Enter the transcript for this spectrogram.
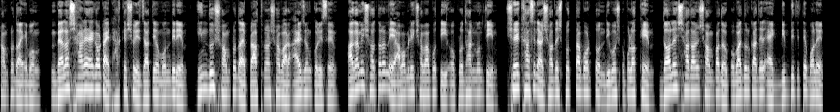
সম্প্রদায় এবং বেলা সাড়ে এগারোটায় ঢাকেশ্বরী জাতীয় মন্দিরে হিন্দু সম্প্রদায় প্রার্থনা সভার আয়োজন করেছে। আগামী সতেরো মে আওয়ামী লীগ সভাপতি ও প্রধানমন্ত্রী শেখ হাসিনা স্বদেশ প্রত্যাবর্তন দিবস উপলক্ষে দলের সাধারণ সম্পাদক ওবায়দুল কাদের এক বিবৃতিতে বলেন,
